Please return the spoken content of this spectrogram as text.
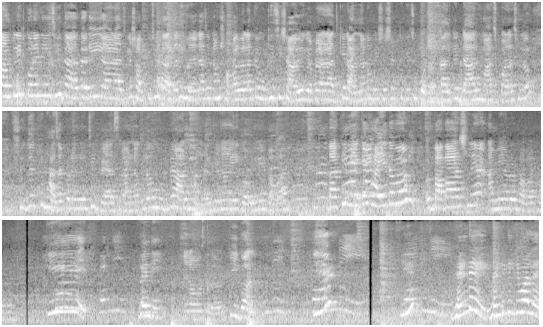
কমপ্লিট করে নিয়েছি তাড়াতাড়ি আর আজকে সব কিছুই তাড়াতাড়ি হয়ে গেছে কারণ সকালবেলাতে উঠেছি স্বাভাবিক ব্যাপার। আর আজকে রান্নাটা বিশেষ একটা কিছু করিনি। কালকে ডাল মাছ করা ছিল শুধু একটু ভাজা করে নিয়েছি ব্যাস রান্নাগুলো উঠবে আর ভালো লাগছে না এই গরমে বাবা। বাকি মেয়েকে খাইয়ে দেবো ওর বাবা আসলে আমি আর ওর বাবা খাব। কি? ভেন্ডি। এর অবস্থা দেবে কি বল? কি? কি? ভেন্ডি? ভেন্ডিকে কি বলে?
